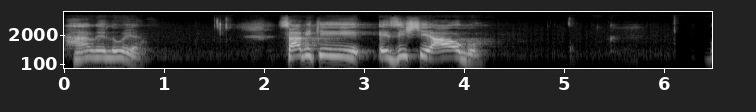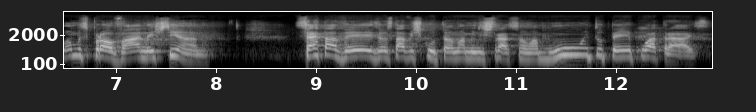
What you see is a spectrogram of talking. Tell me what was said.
Aleluia. Sabe que existe algo vamos provar neste ano. Certa vez eu estava escutando uma ministração há muito tempo atrás,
